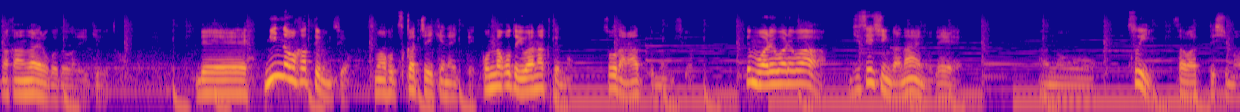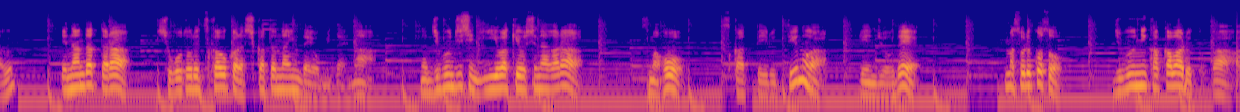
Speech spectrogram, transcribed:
まあ、考えることができると。で、みんな分かってるんですよ。スマホ使っちゃいけないって。こんなこと言わなくてもそうだなって思うんですよ。でも我々は自制心がないので、あのつい触ってしまう。で、なんだったら仕事で使うから仕方ないんだよみたいな、自分自身に言い訳をしながらスマホを使っているっていうのが現状で、まあ、それこそ自分に関わるとか、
